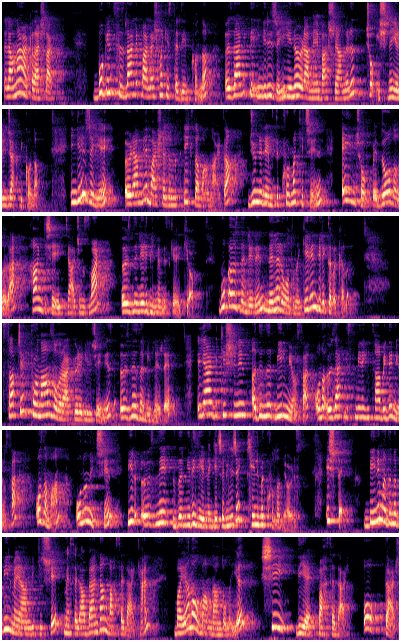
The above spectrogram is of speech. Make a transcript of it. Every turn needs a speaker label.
Speaker 1: Selamlar arkadaşlar. Bugün sizlerle paylaşmak istediğim konu özellikle İngilizceyi yeni öğrenmeye başlayanların çok işine yarayacak bir konu. İngilizceyi öğrenmeye başladığımız ilk zamanlarda cümlelerimizi kurmak için en çok ve doğal olarak hangi şeye ihtiyacımız var? Özneleri bilmemiz gerekiyor. Bu öznelerin neler olduğuna gelin birlikte bakalım. Subject pronouns olarak görebileceğiniz özne zamirleri, eğer bir kişinin adını bilmiyorsak, ona özel ismiyle hitap edemiyorsak, o zaman onun için bir özne zamiri yerine geçebilecek kelime kullanıyoruz. İşte benim adımı bilmeyen bir kişi, mesela benden bahsederken, bayan olmamdan dolayı she diye bahseder, o der.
